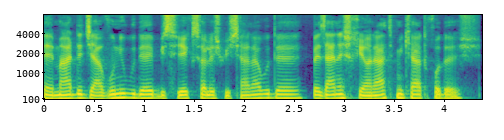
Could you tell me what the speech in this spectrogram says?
مرد جوونی بوده 21 سالش بیشتر نبوده. به زنش خیانت می‌کرد خودش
